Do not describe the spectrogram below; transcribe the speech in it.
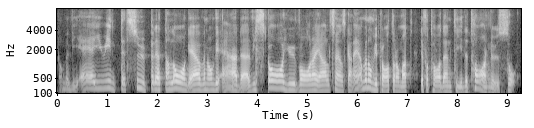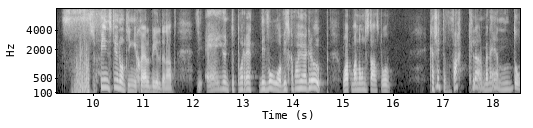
ja, men vi är ju inte ett superettanlag även om vi är där. Vi ska ju vara i allsvenskan även om vi pratar om att det får ta den tid det tar nu så, så finns det ju någonting i självbilden att vi är ju inte på rätt nivå. Vi ska vara högre upp och att man någonstans då kanske inte vacklar men ändå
